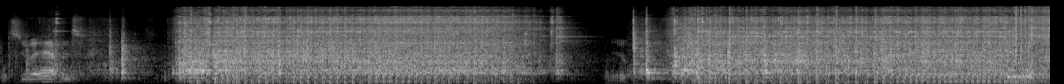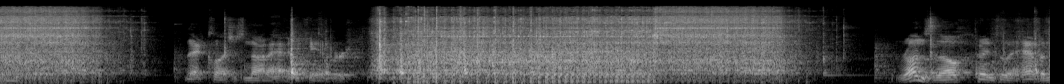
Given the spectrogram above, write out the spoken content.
Let's see what happens. That clutch is not a happy camper. Runs though, right until that happens.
